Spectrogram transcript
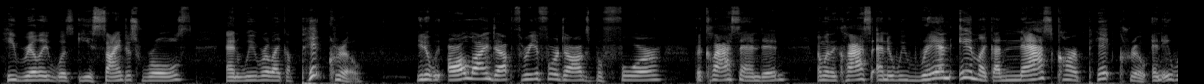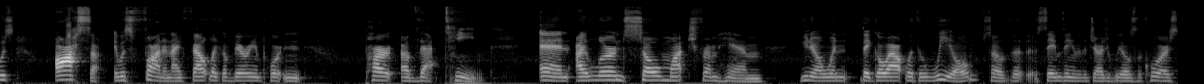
He really was. He assigned us roles, and we were like a pit crew. You know, we all lined up, three or four dogs before the class ended, and when the class ended, we ran in like a NASCAR pit crew, and it was awesome. It was fun, and I felt like a very important part of that team. And I learned so much from him. You know, when they go out with a wheel, so the same thing that the judge wheels the course,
